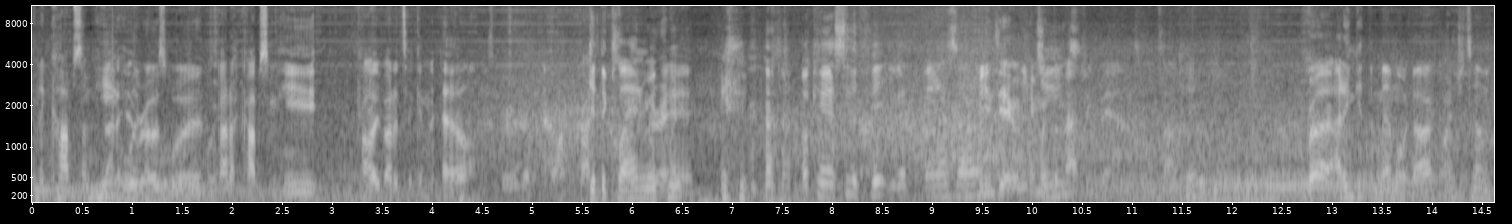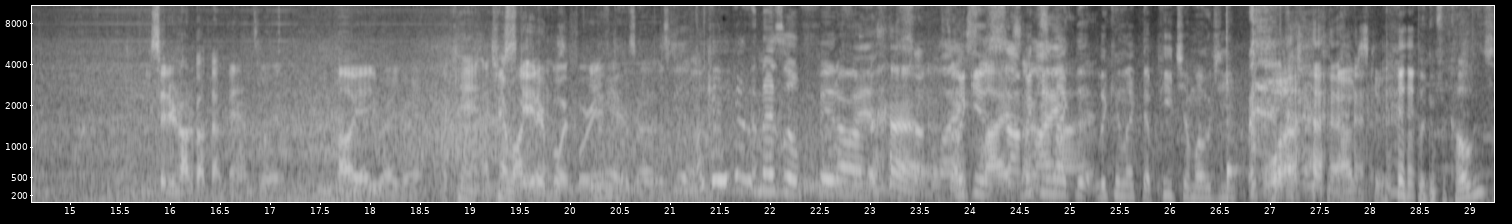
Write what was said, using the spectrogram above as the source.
Gonna cop some heat. About to hit Rosewood, about to cop some heat, probably about to take an L on this bird right now. Get the clan real Ran. quick. okay, I see the fit. You got the Vans on. Me and Diego Ripped came with the matching vans one time. Okay. Bruh, I didn't get the memo, dog. Why didn't you tell me? You said you're not about that vans way. Oh yeah, you're right. You're right. I can't. I can't rock skater Vans. boy for you. Yeah, bro. Let's get. Okay, you got a nice little fit on. Some looking, slides, looking some like the looking like the peach emoji. What? no, I'm just kidding. looking for Kobe's?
